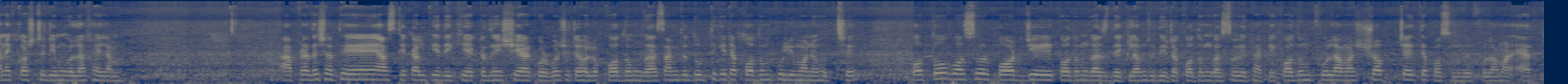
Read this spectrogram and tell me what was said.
অনেক কষ্টে ডিমগুলো খাইলাম। আপনাদের সাথে আজকে কালকে দেখি একটা জিনিস শেয়ার করব, সেটা হলো কদম গাছ। আমি তো দূর থেকে এটা কদম ফুলই মনে হচ্ছে। কত বছর পর যে কদম গাছ দেখলাম, যদি এটা কদম গাছ হয়ে থাকে। কদম ফুল আমার সবচাইতে পছন্দের ফুল, আমার এত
